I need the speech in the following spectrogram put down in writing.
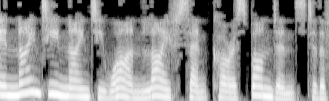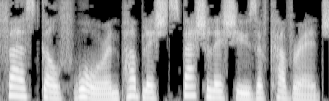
In 1991 Life sent correspondence to the First Gulf War and published special issues of coverage.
